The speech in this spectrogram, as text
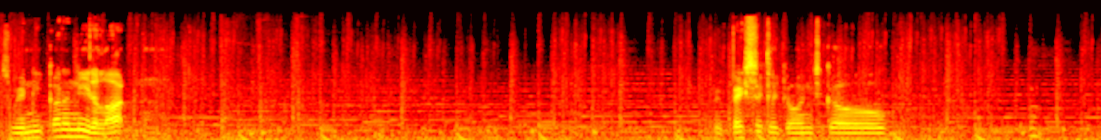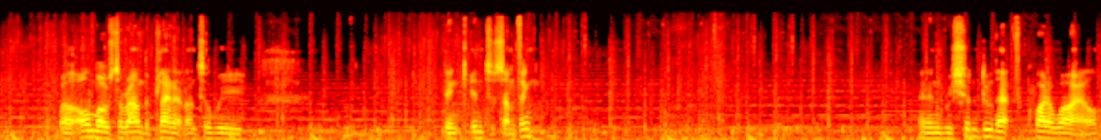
So we're gonna need a lot. We're basically going to go well, almost around the planet until we dink into something. And we shouldn't do that for quite a while.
